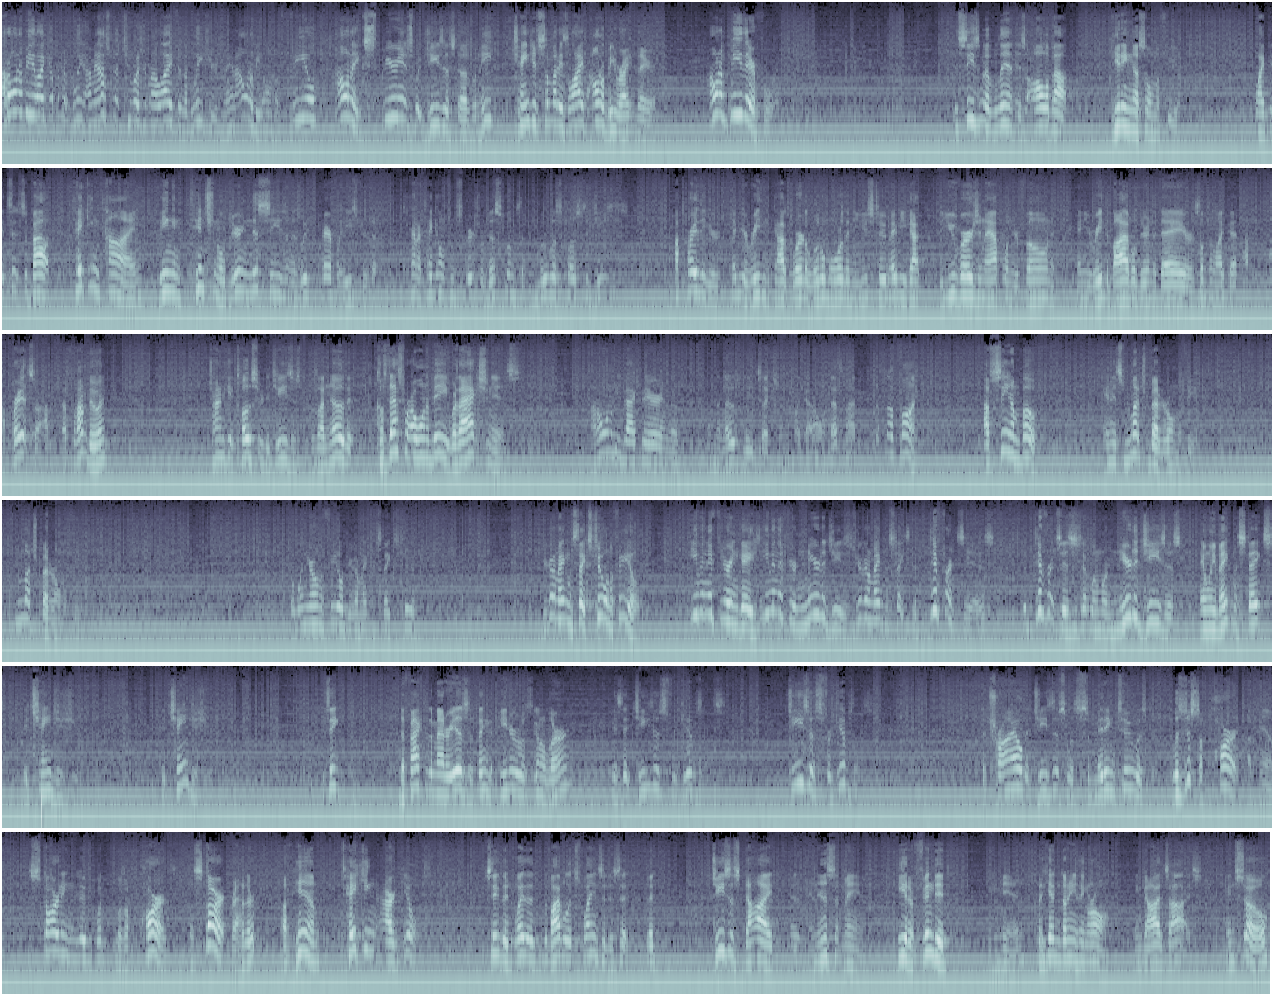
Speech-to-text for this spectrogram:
I don't want to be like up in the bleachers. I mean, I spent too much of my life in the bleachers, man. I want to be on the field. I want to experience what Jesus does. When he changes somebody's life, I want to be right there. I want to be there for it. The season of Lent is all about getting us on the field. Like it's, it's about taking time, being intentional during this season as we prepare for Easter to kind of take on some spiritual disciplines that move us close to Jesus. I pray that you're maybe you're reading God's Word a little more than you used to. Maybe you got the YouVersion app on your phone and, and you read the Bible during the day or something like that. I, I pray it. So I'm, that's what I'm doing. I'm trying to get closer to Jesus because I know that because that's where I want to be, where the action is. I don't want to be back there in the in the nosebleed section. Like I don't. That's not that's not fun. I've seen them both. And it's much better on the field. Much better on the field. But when you're on the field, you're going to make mistakes too. You're going to make mistakes too on the field. Even if you're engaged, even if you're near to Jesus, you're going to make mistakes. The difference is, the difference is, is that when we're near to Jesus and we make mistakes, it changes you. It changes you. You see, the fact of the matter is, the thing that Peter was going to learn is that Jesus forgives us. Jesus forgives us. The trial that Jesus was submitting to was, was just a part of him. Starting, it was a part, the start, rather, of him taking our guilt. See, the way that the Bible explains it is that, that Jesus died an innocent man. He had offended men, but he hadn't done anything wrong in God's eyes. And so,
